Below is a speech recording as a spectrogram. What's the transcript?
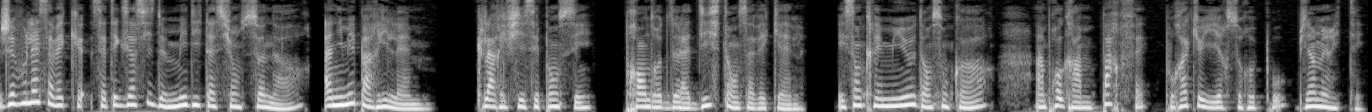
je vous laisse avec cet exercice de méditation sonore animé par Ilem. Clarifier ses pensées, prendre de la distance avec elles et s'ancrer mieux dans son corps, un programme parfait pour accueillir ce repos bien mérité.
